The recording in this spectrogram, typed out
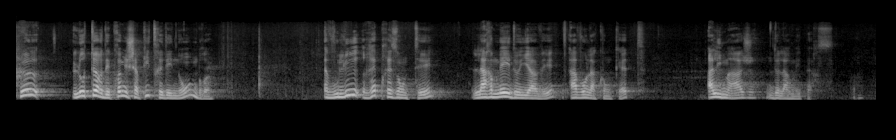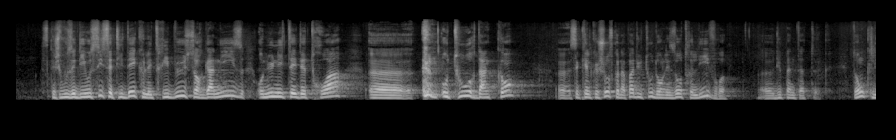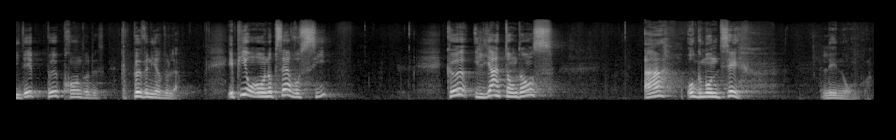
que l'auteur des premiers chapitres et des nombres a voulu représenter l'armée de Yahvé avant la conquête à l'image de l'armée perse. Ce que je vous ai dit aussi, cette idée que les tribus s'organisent en unités de trois euh, autour d'un camp, euh, c'est quelque chose qu'on n'a pas du tout dans les autres livres euh, du Pentateuque. Donc l'idée peut, peut venir de là. Et puis on observe aussi qu'il y a une tendance à augmenter les nombres.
